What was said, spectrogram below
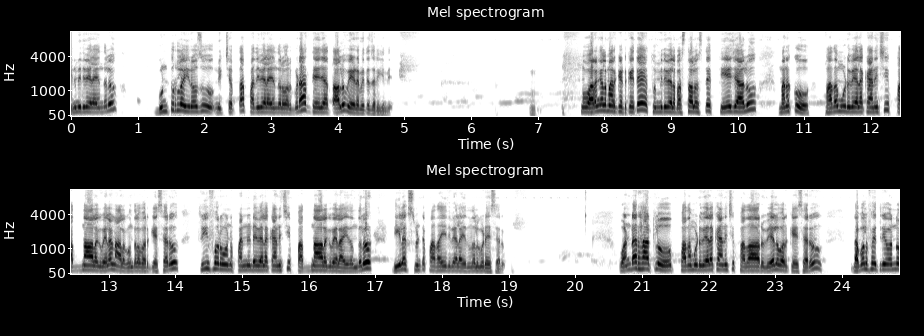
ఎనిమిది వేల ఐదు గుంటూరులో ఈరోజు మీకు చెప్తా పదివేల ఐదు వరకు కూడా తేజ తాలు వేయడం అయితే జరిగింది. వరంగల్ మార్కెట్కి అయితే తొమ్మిది వేల బస్తాలు వస్తే తేజాలు మనకు పదమూడు వేల కానించి పద్నాలుగు వేల నాలుగు వందల వరకు వేశారు. త్రీ ఫోర్ వన్ పన్నెండు వేల కానించి పద్నాలుగు వేల ఐదు వందలు. డీలక్స్ ఉంటే పదహైదు వేల ఐదు వందలు కూడా వేశారు. వండర్ హార్ట్లు పదమూడు వేల కానించి పదహారు వేల వరకు వేశారు. డబల్ ఫైవ్ త్రీ వన్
